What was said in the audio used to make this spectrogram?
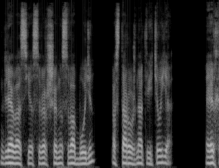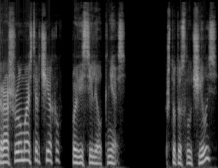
«Для вас я совершенно свободен», — осторожно ответил я. «Это хорошо, мастер Чехов», — повеселел князь. «Что-то случилось?»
